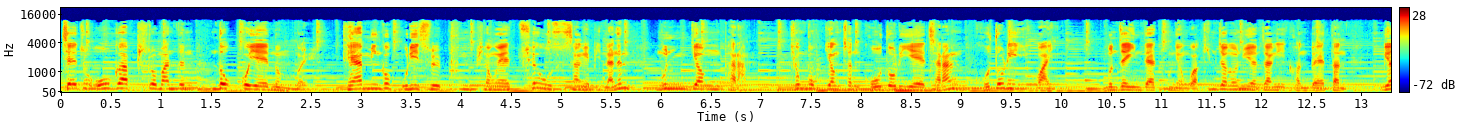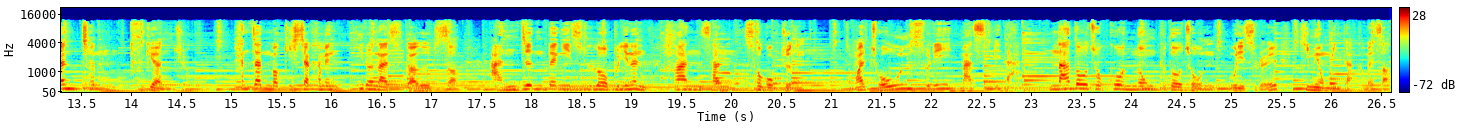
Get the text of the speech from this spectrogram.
제주 오가피로 만든 녹고의 눈물, 대한민국 우리 술 품평회 최우수상에 빛나는 문경바람, 경북 영천 고도리의 자랑 고도리 와인, 문재인 대통령과 김정은 위원장이 건배했던 면천 두견주, 한 잔 먹기 시작하면 일어날 수가 없어 안전뱅이 술로 불리는 한산 소곡주 등 정말 좋은 술이 많습니다. 나도 좋고 농부도 좋은 우리 술을 김용민닷컴에서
